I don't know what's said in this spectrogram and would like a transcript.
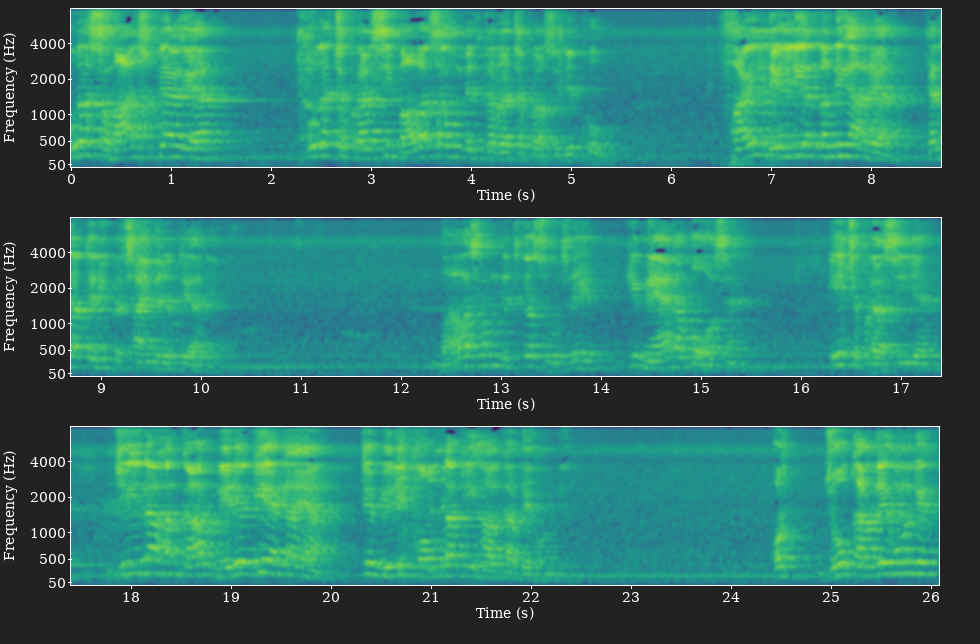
ਉਹਦਾ ਸਮਾਨ ਸੁੱਟਿਆ ਗਿਆ। ਉਹਦਾ ਚਪਰਾਸੀ, ਬਾਬਾ ਸਾਹਿਬ ਅੰਬੇਦਕਰ ਦਾ ਚਪਰਾਸੀ, ਦੇਖੋ। ਫਾਈਲ ਦੇਣ ਲਈ ਅੰਦਰ ਨਹੀਂ ਆ ਰਿਹਾ। ਕਹਿੰਦਾ, ਤੇਰੀ ਪਰਛਾਈ ਮੇਰੇ ਉੱਤੇ ਆ ਜਾਏਗੀ। ਬਾਬਾ ਸਾਹਿਬ ਅੰਬੇਦਕਰ ਸੋਚ ਰਹੇ ਕਿ ਮੈਂ ਦਾ ਬੌਸ ਹਾਂ। ਇਹ ਚਪਰਾਸੀ ਹੈ। ਜੇ ਇਹਦਾ ਹੰਕਾਰ ਮੇਰੇ ਅੱਗੇ ਇੰਨਾ ਆ, ਤੇ ਮੇਰੀ ਕੌਮ ਦਾ ਕੀ ਹਾਲ ਕਰਦੇ ਹੋਣਗੇ? ਔਰ ਜੋ ਕਰਦੇ ਹੋਣਗੇ,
